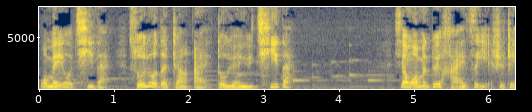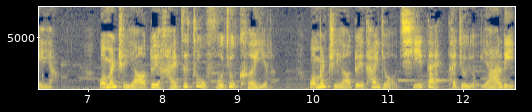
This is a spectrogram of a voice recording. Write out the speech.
我没有期待，所有的障碍都源于期待。像我们对孩子也是这样，我们只要对孩子祝福就可以了。我们只要对他有期待，他就有压力，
